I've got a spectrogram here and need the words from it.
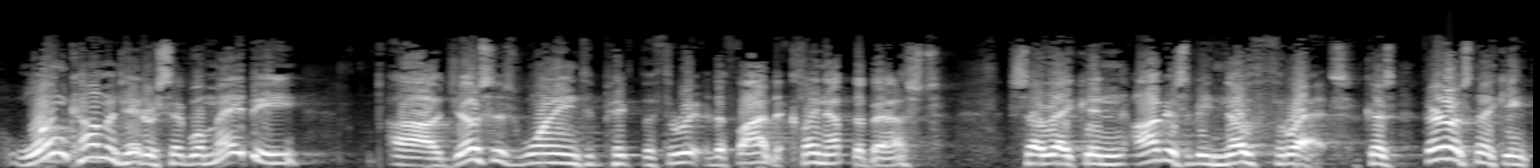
One commentator said, well, maybe uh, Joseph's wanting to pick the three, the five that clean up the best, so they can obviously be no threats. Because Pharaoh's thinking,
